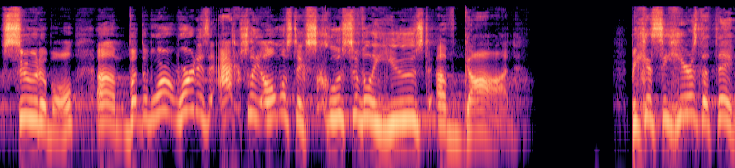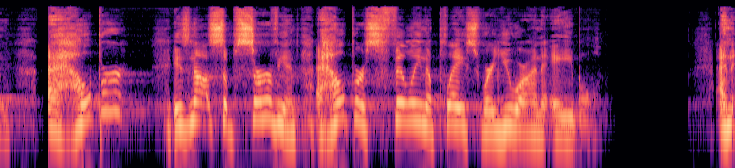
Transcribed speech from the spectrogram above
suitable, um, but the word, word is actually almost exclusively used of God. Because, see, here's the thing a helper is not subservient, a helper's filling a place where you are unable. And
